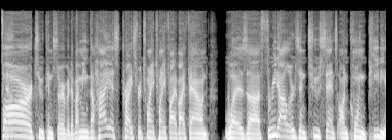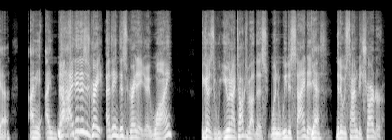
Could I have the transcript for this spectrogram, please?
Far yeah. too conservative. I mean, the highest price for 2025 I found was uh, $3.02 on Coinpedia. I mean, I no, I think this is great. I think this is great, AJ. Why? Because you and I talked about this when we decided yes. that it was time to charter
